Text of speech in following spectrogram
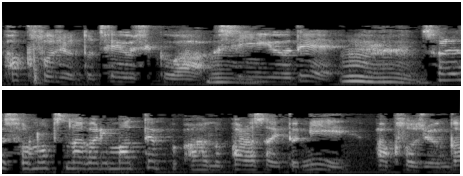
パク・ソジュンとチェ・ウシクは親友で、うんうん。それそのつながりもあってあのパラサイトにパク・ソジュンが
